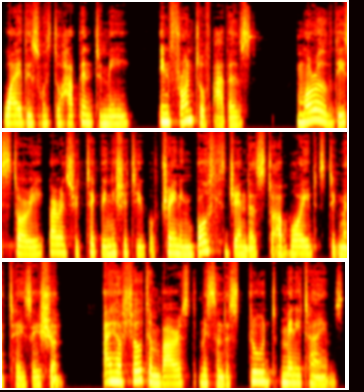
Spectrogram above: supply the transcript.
why this was to happen to me in front of others. Moral of this story, parents should take the initiative of training both genders to avoid stigmatization. I have felt embarrassed, misunderstood many times.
